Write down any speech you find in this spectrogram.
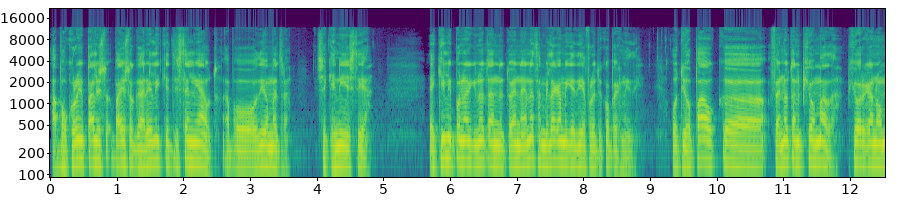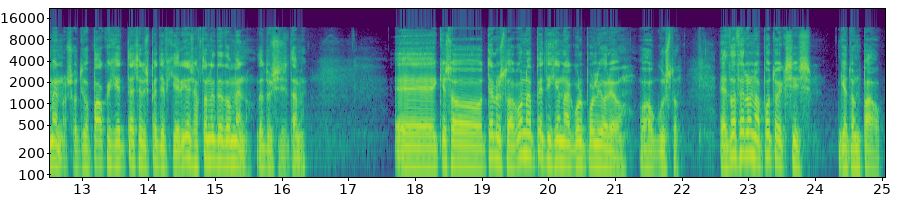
Αποκρούει πάλι στο, πάει στον Καρέλη και τη στέλνει out από δύο μέτρα σε κενή αιστεία. Εκεί λοιπόν, αν γινόταν το 1-1, θα μιλάγαμε για διαφορετικό παιχνίδι. Ότι ο Πάοκ ε, φαινόταν πιο ομάδα, πιο οργανωμένος. Ότι ο Πάοκ είχε 4-5 ευκαιρίες, αυτό είναι δεδομένο. Δεν το συζητάμε. Ε, και στο τέλος του αγώνα πέτυχε ένα γκολ πολύ ωραίο ο Αουγκούστο. Εδώ θέλω να πω το εξής για τον Πάοκ.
